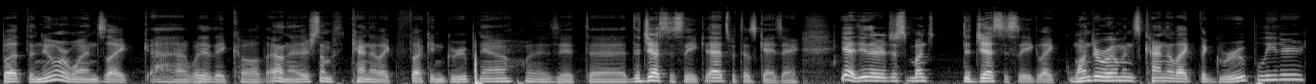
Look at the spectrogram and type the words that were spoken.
But the newer ones, like uh, what are they called? I don't know. There's some kind of like fucking group now. What is it? Uh, the Justice League. That's what those guys are. Yeah, dude, they're just a bunch. The Justice League, like Wonder Woman's kind of like the group leader.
